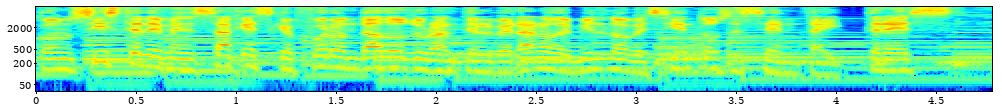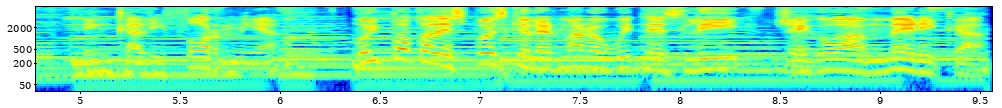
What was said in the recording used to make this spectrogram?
consiste de mensajes que fueron dados durante el verano de 1963 en California, muy poco después que el hermano Witness Lee llegó a América.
